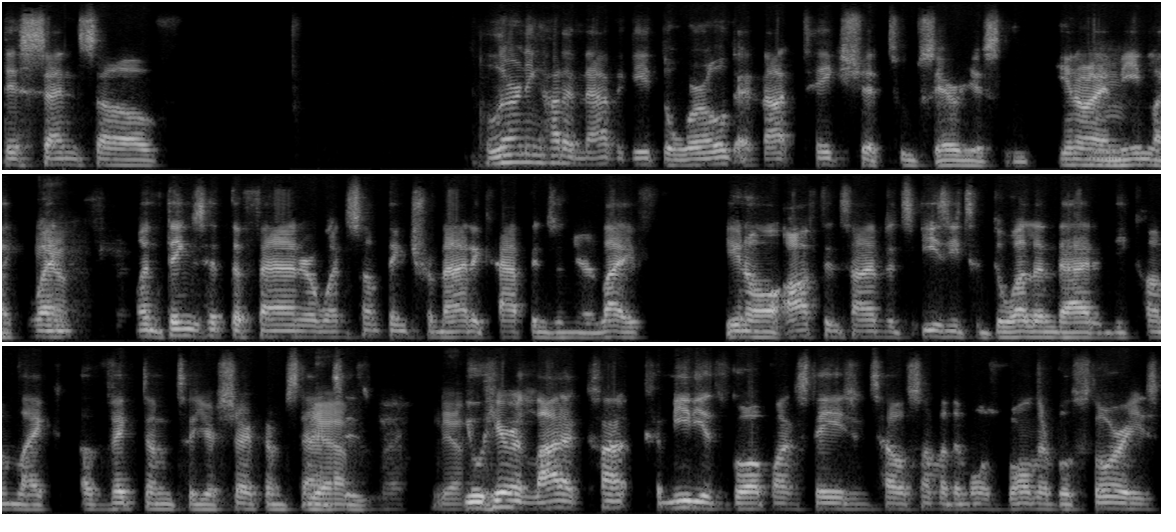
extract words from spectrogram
this sense of learning how to navigate the world and not take shit too seriously. You know what I Mm, mean? Like when yeah. when things hit the fan or when something traumatic happens in your life, you know, oftentimes it's easy to dwell in that and become like a victim to your circumstances. But yeah. you hear a lot of co- comedians go up on stage and tell some of the most vulnerable stories.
